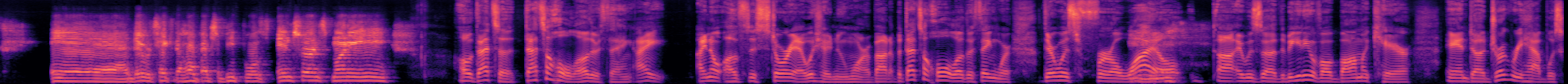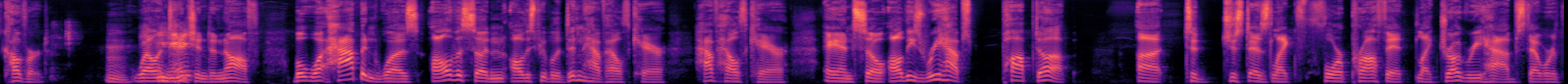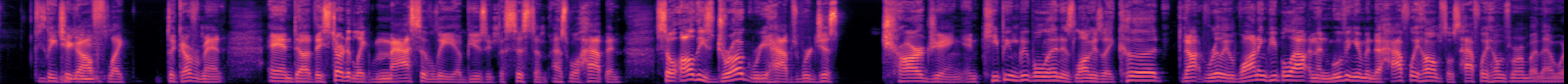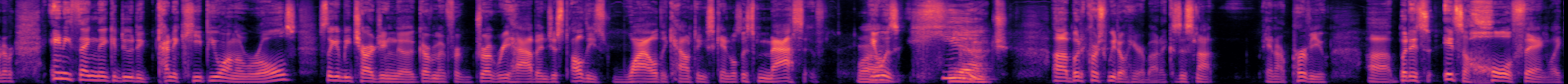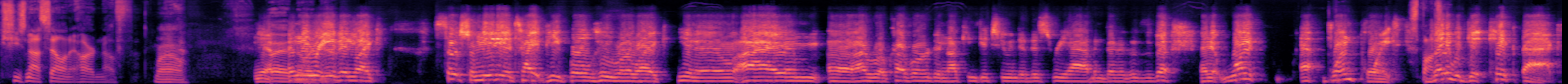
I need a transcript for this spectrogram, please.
and they were taking a whole bunch of people's insurance money Oh, that's a that's a whole other thing. I I know of this story. I wish I knew more about it, but that's a whole other thing where there was for a while. Uh, it was uh, the beginning of Obamacare, and uh, drug rehab was covered, Hmm. well intentioned enough. But what happened was all of a sudden, all these people that didn't have health care have health care, and so all these rehabs popped up uh, to just as like for profit like drug rehabs that were leeching off like the government and uh, they started like massively abusing the system as will happen. So all these drug rehabs were just charging and keeping people in as long as they could not really wanting people out and then moving them into halfway homes. Those halfway homes were run by them whatever. Anything they could do to kind of keep you on the rolls so they could be charging the government for drug rehab and just all these wild accounting scandals. It's massive. Wow. it was huge. Uh, but of course we don't hear about it because it's not in our purview uh, but it's it's a whole thing like she's not selling it hard enough wow. yeah and no there were even like social media type people who were like you know i am uh, i recovered and i can get you into this rehab and da, da, da, da, da. and at one at one point Sponsor. they would get kickback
